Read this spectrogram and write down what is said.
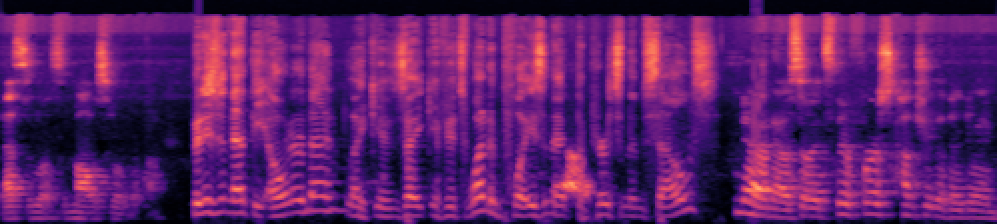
That's the smallest we'll go. But isn't that the owner then? Like it's like if it's one employee, isn't that no. the person themselves? No, no. So it's their first country that they're doing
